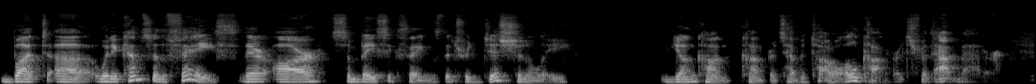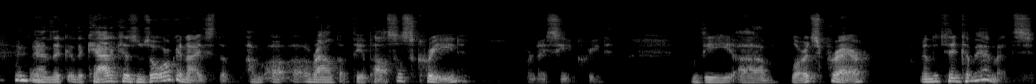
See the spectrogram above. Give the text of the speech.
But uh, when it comes to the faith, there are some basic things that traditionally young con- converts have been taught, or old converts for that matter. And the, the catechisms organize them um, uh, around them. The Apostles' Creed, or Nicene Creed, the um, Lord's Prayer, and the Ten Commandments.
